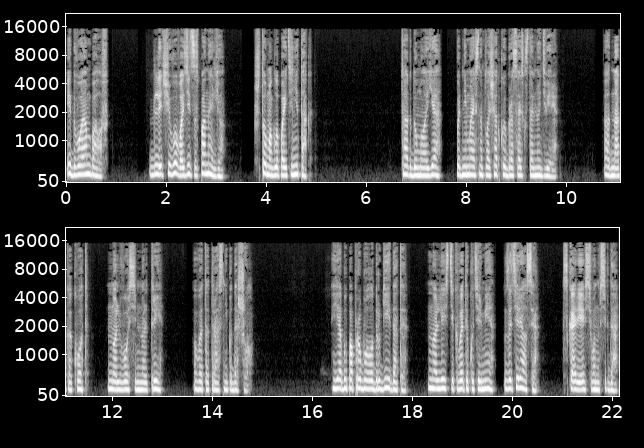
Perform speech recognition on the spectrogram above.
и двое амбалов. Для чего возиться с панелью? Что могло пойти не так? Так думала я, поднимаясь на площадку и бросаясь к стальной двери. Однако код 0803 в этот раз не подошел. Я бы попробовала другие даты, но листик в этой кутерьме затерялся, скорее всего, навсегда.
